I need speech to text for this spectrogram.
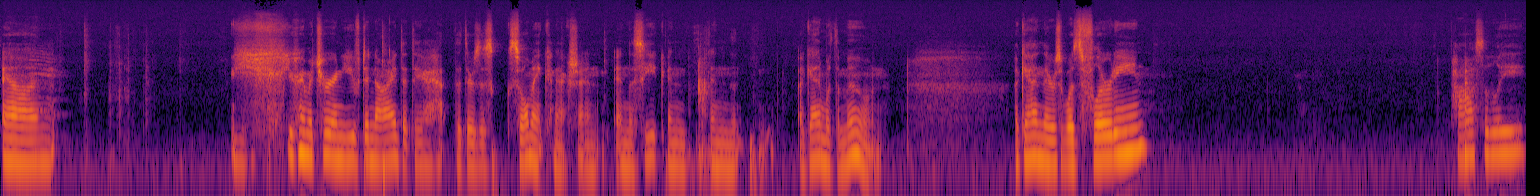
And you're immature and you've denied that they ha- that there's this soulmate connection in the seek in in again with the moon. Again, there's was flirting, possibly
